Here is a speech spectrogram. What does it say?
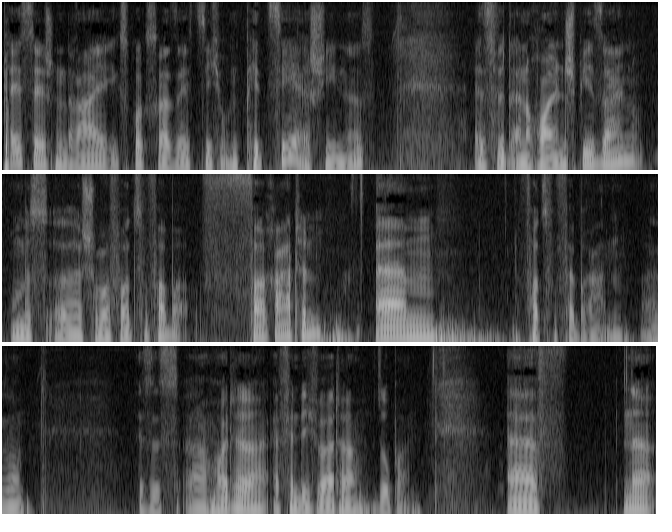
PlayStation 3, Xbox 360 und PC erschienen ist. Es wird ein Rollenspiel sein, um es äh, schon mal vorzuverraten. Ähm, vorzuverbraten. Also es ist äh, heute erfinde ich Wörter, super. Äh, ne,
